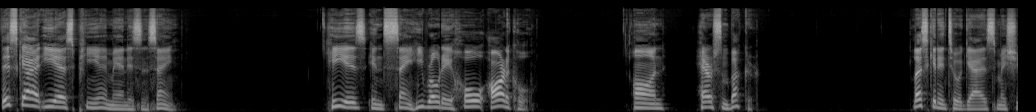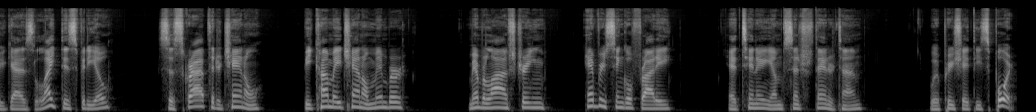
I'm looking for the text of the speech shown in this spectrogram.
This guy at ESPN, man, is insane. He is insane. He wrote a whole article on Harrison Butker. Let's get into it, guys. Make sure you guys like this video, subscribe to the channel, become a channel member, member live stream every single Friday at 10 a.m. Central Standard Time. We appreciate the support.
